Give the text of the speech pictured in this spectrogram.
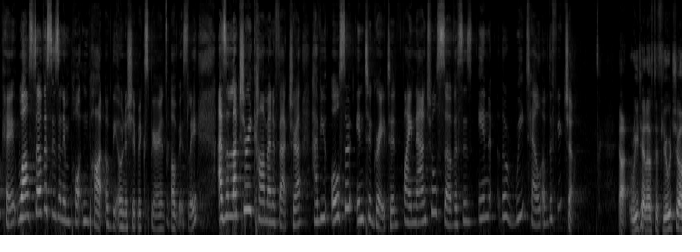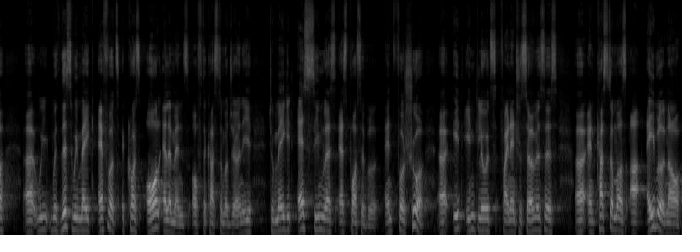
okay. Well, service is an important part of the ownership experience, obviously. As a luxury car manufacturer, have you also integrated financial services in the retail of the future? Yeah, retail of the future. Uh, we, with this, we make efforts across all elements of the customer journey to make it as seamless as possible. And for sure, uh, it includes financial services, uh, and customers are able now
